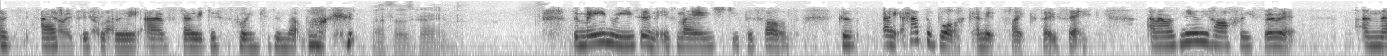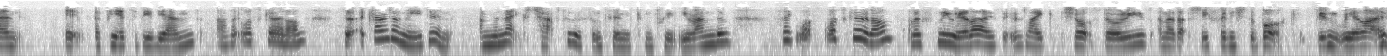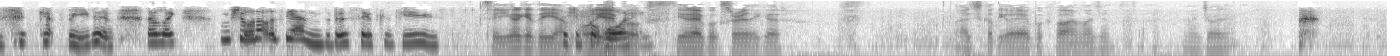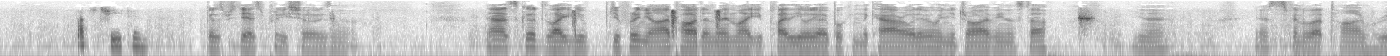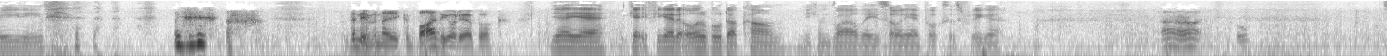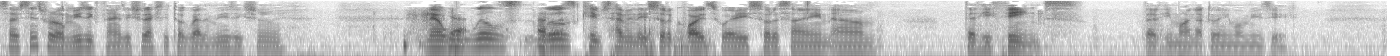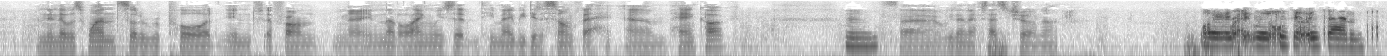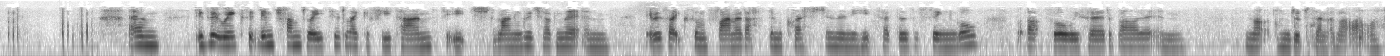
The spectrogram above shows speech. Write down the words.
I, I I have to to get that. disagree. I was very disappointed in that book. That was great. the main reason is my own stupid fault. Because I had the book and it's like so thick, and I was nearly halfway through it, and then it appeared to be the end. I was like, what's going on? So I carried on reading, and the next chapter was something completely random. I was like, what, what's going on? And I suddenly realised it was like short stories, and I'd actually finished the book. Didn't realise, kept reading. And I was like, I'm sure that was the end, but I was so confused. So you gotta get the um, audio books. The audio books are really good. I just got the audio book of I Am Legend, so I enjoyed it. That's cheating. But it's, yeah, it's pretty short, isn't it? No, it's good. Like you, you put in your iPod and then like you play the audiobook in the car or whatever when you're driving and stuff. You know, you have to spend all that time reading. I didn't even know you could buy the audiobook. yeah, yeah. Get if you go to audible.com, you can buy all these audiobooks. It's pretty good. Oh, right. Cool. So since we're all music fans, we should actually talk about the music, shouldn't we? Now, Yeah. Will's Uh, Will's keeps having these sort of quotes where he's sort of saying um, that he thinks that he might not do any more music. And then there was one sort of report in from you know in another language that he maybe did a song for um, Hancock. Mm. So we don't know if that's true or not. My Yeah, it was a friend bit weird because it was um um it was a bit weird 'cause it'd been translated like a few times to each language, hasn't it? And it was like some fan had asked him a question and he'd said there's a single, but that's all we've heard about it, and not 100% about that one.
